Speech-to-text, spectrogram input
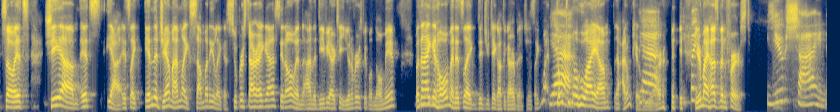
so it's she um it's yeah, it's like in the gym I'm like somebody like a superstar I guess, you know, and on the DVRT universe people know me. But then I get mm-hmm. home and it's like, did you take out the garbage? It's like, what? Yeah. Don't you know who I am? I don't care yeah. who you are. you're my husband first. You shine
